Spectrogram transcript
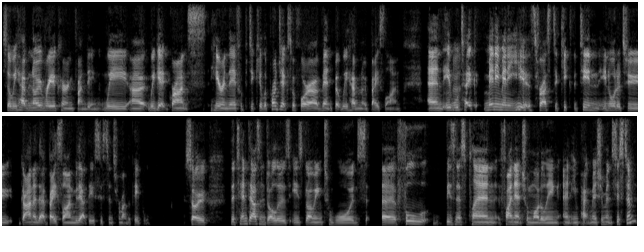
So we have no reoccurring funding. We uh, we get grants here and there for particular projects or for our event, but we have no baseline. And it will take many, many years for us to kick the tin in order to garner that baseline without the assistance from other people. So the $10,000 is going towards a full business plan, financial modeling, and impact measurement system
